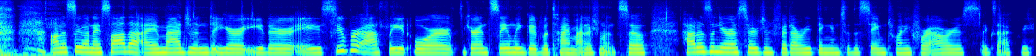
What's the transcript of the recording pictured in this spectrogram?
Honestly, when I saw that, I imagined you're either a super athlete or you're insanely good with time management. So, how does a neurosurgeon fit everything into the same 24 hours exactly?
